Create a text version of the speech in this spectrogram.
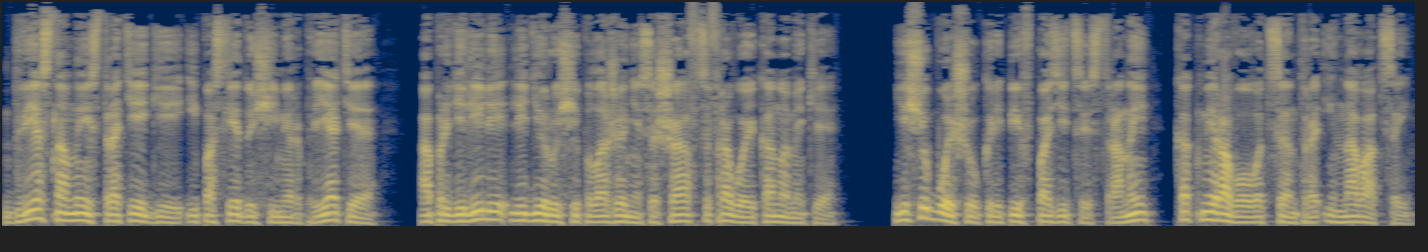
Две основные стратегии и последующие мероприятия определили лидирующее положение США в цифровой экономике, еще больше укрепив позиции страны как мирового центра инноваций.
